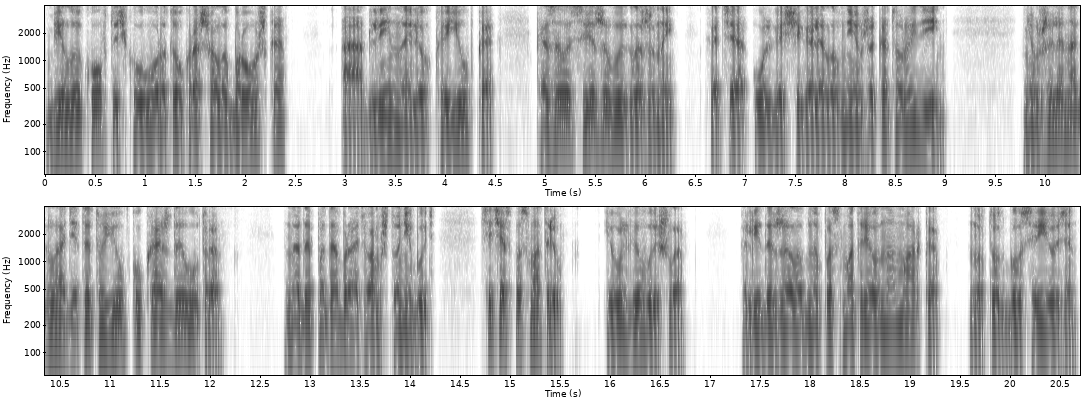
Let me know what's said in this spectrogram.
Белую кофточку у ворота украшала брошка, а длинная легкая юбка казалась свежевыглаженной, хотя Ольга щеголяла в ней уже который день. Неужели она гладит эту юбку каждое утро? Надо подобрать вам что-нибудь. Сейчас посмотрю. И Ольга вышла. Лида жалобно посмотрела на Марка, но тот был серьезен.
